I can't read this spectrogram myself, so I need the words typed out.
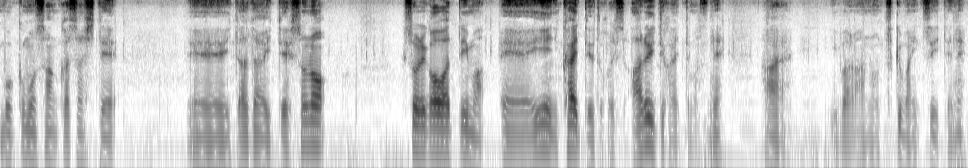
僕も参加させて、えー、いただいてそのそれが終わって今、えー、家に帰ってるところです。歩いて帰ってますね。はい。茨あの、つくばについてね。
